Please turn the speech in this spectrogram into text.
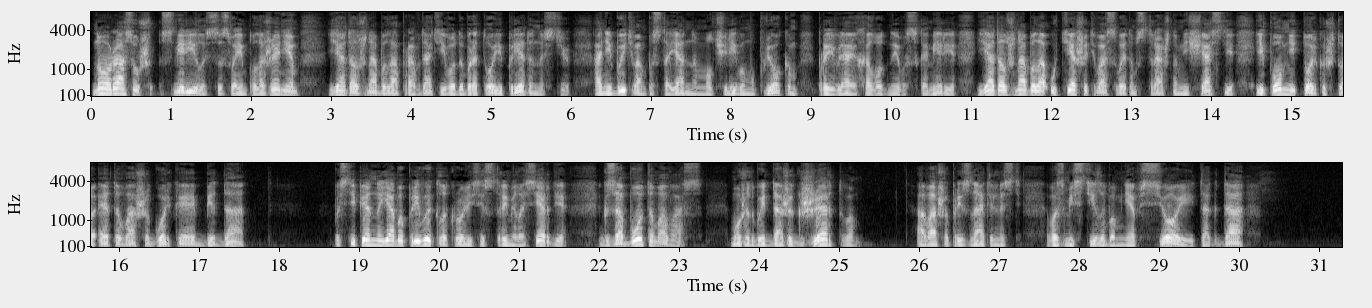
но раз уж смирилась со своим положением, я должна была оправдать его добротой и преданностью, а не быть вам постоянным молчаливым упреком, проявляя холодное высокомерие. Я должна была утешить вас в этом страшном несчастье и помнить только, что это ваша горькая беда. Постепенно я бы привыкла к роли сестры милосердия, к заботам о вас, может быть, даже к жертвам, а ваша признательность возместила бы мне все, и тогда...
